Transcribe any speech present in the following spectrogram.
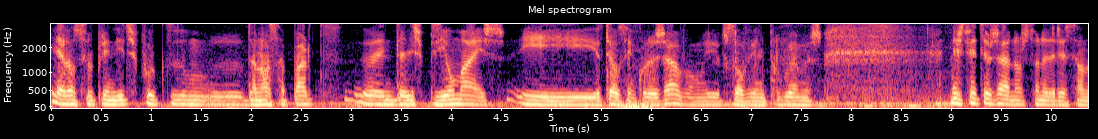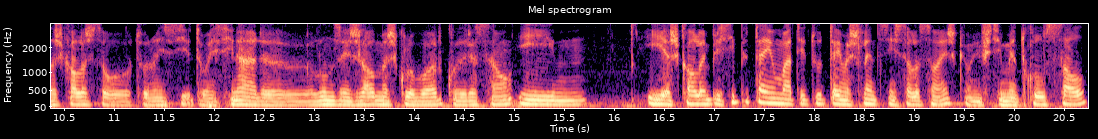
eram surpreendidos porque do- da nossa parte ainda lhes pediam mais e até os encorajavam e resolviam problemas. Neste momento eu já não estou na direção da escola, estou, estou a ensinar eh, alunos em geral, mas colaboro com a direção e, hum, e a escola em princípio tem uma atitude, tem excelentes instalações, que é um investimento colossal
